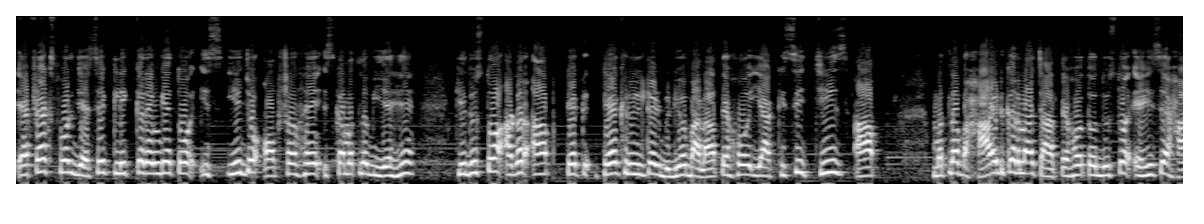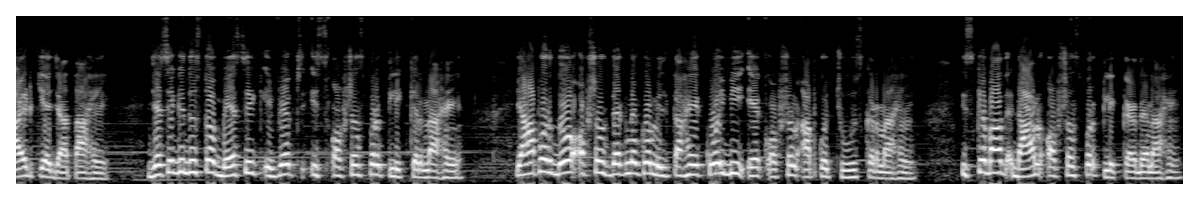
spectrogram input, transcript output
एफ़ एक्स पर जैसे क्लिक करेंगे तो इस, ये जो ऑप्शन है, इसका मतलब ये है कि दोस्तों, अगर आप टेक टेक रिलेटेड वीडियो बनाते हो या किसी चीज़ आप मतलब हाइड करना चाहते हो तो दोस्तों, यही से हाइड किया जाता है। जैसे कि दोस्तों बेसिक इफेक्ट्स इस ऑप्शन पर क्लिक करना है। यहाँ पर दो ऑप्शंस देखने को मिलता है, कोई भी एक ऑप्शन आपको चूज़ करना है। इसके बाद डाउन ऑप्शंस पर क्लिक कर देना है।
